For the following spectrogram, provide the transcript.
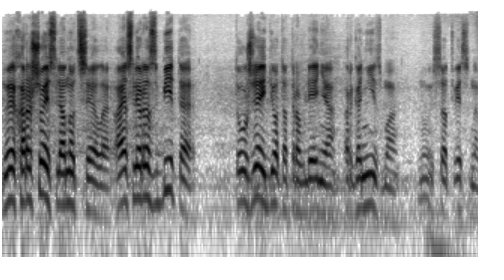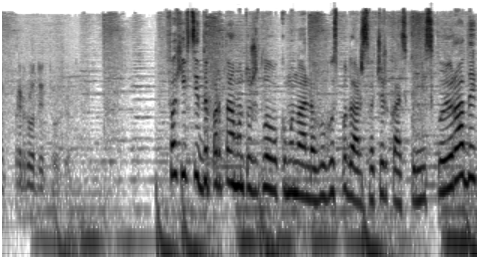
Ну и хорошо, если оно целое. А если разбито, то уже идет отравление организма, ну и, соответственно, природы тоже. Фахівці департаменту житлово-комунального господарства Черкаської міської ради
